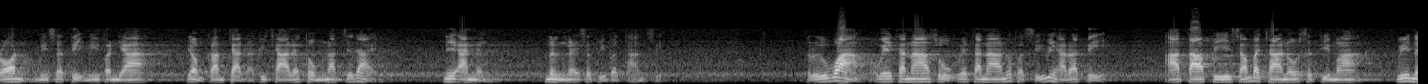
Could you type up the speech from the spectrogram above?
ร้อน มีสติมีปัญญา ย่อมกำจัดอภิชาและโทมนัสจะได้ นี่อันหนึ่งหนึ่งในสติปัฏฐานสิหรือว่าเวทนาสุเวทนานุปัสสีวิหารติ อาตาปีสัมปชาโนสติมา วิเน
